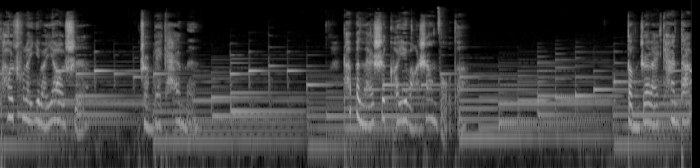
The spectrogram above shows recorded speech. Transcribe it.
掏出了一把钥匙，准备开门。他本来是可以往上走的。等着来看他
